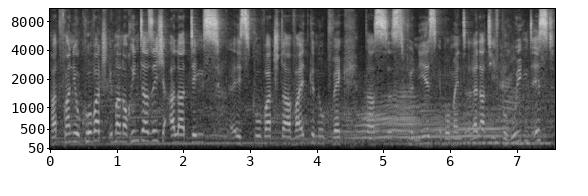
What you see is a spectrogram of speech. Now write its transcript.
Hat Franjo Kovac immer noch hinter sich, allerdings ist Kovac da weit genug weg, dass es für Nies im Moment relativ beruhigend ist.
